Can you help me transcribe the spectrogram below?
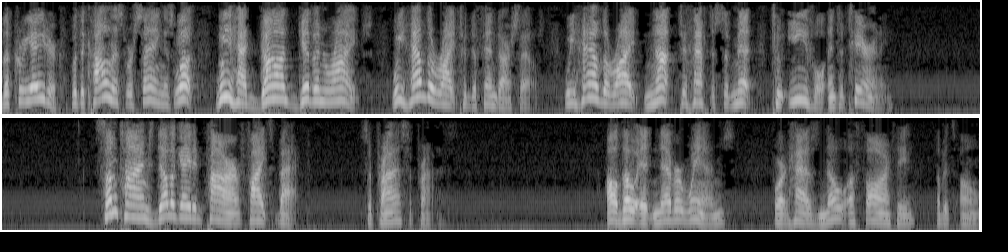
the Creator. What the colonists were saying is look, We had God given rights. We have the right to defend ourselves. We have the right not to have to submit to evil and to tyranny. Sometimes delegated power fights back. Surprise, surprise. Although it never wins, for it has no authority of its own.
